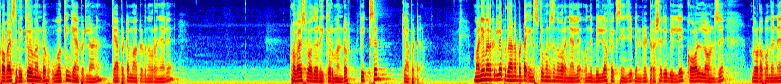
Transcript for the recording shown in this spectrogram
പ്രൊവൈഡ്സ് റിക്വയർമെന്റ് ഓഫ് വർക്കിംഗ് ക്യാപിറ്റലാണ് ക്യാപിറ്റൽ മാർക്കറ്റ് എന്ന് പറഞ്ഞാൽ provides for the requirement of fixed capital money മാർക്കറ്റിലെ പ്രധാനപ്പെട്ട ഇൻസ്ട്രുമെന്റ്സ് എന്ന് പറഞ്ഞാൽ ഒന്ന് ബിൽ ഓഫ് എക്സ്ചേഞ്ച് പിന്നീട് ട്രഷറി ബില്ല് കോൾ ലോൺസ് അതോടൊപ്പം തന്നെ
